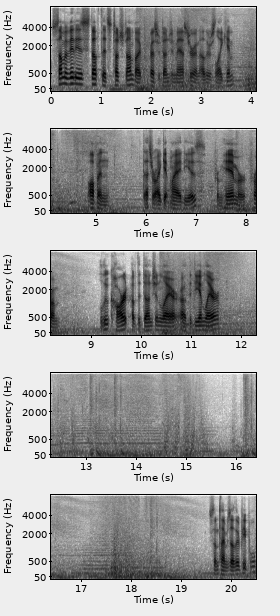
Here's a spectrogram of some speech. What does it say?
Some of it is stuff that's touched on by Professor Dungeon Master and others like him. Often, that's where I get my ideas from him or from Luke Hart of the Dungeon Lair, of the DM Lair. Sometimes other people.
